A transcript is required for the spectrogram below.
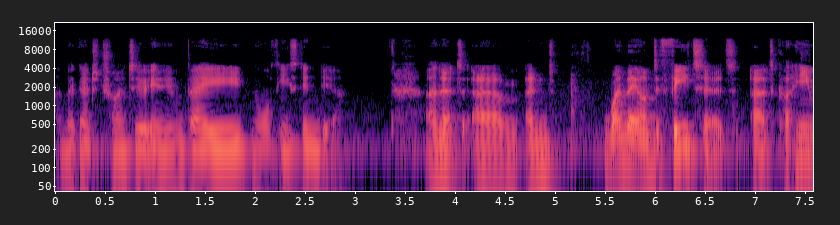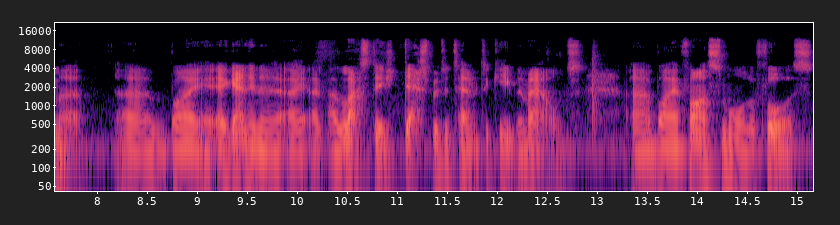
and they're going to try to invade northeast India. And at, um, and when they are defeated at Kohima um, by again in a, a, a last-ditch desperate attempt to keep them out uh, by a far smaller force,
